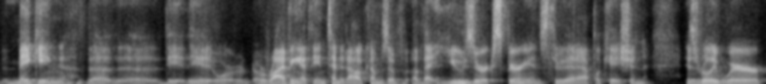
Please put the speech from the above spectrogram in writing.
making the, the, the the or arriving at the intended outcomes of, of that user experience through that application is really where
